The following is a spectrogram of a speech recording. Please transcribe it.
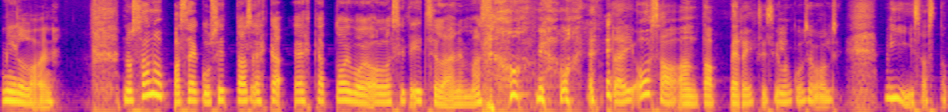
milloin – No sanoppa se, kun sitten taas ehkä, ehkä toi voi olla sit itsellä enemmän se ongelma, että ei osaa antaa periksi silloin, kun se olisi viisasta.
